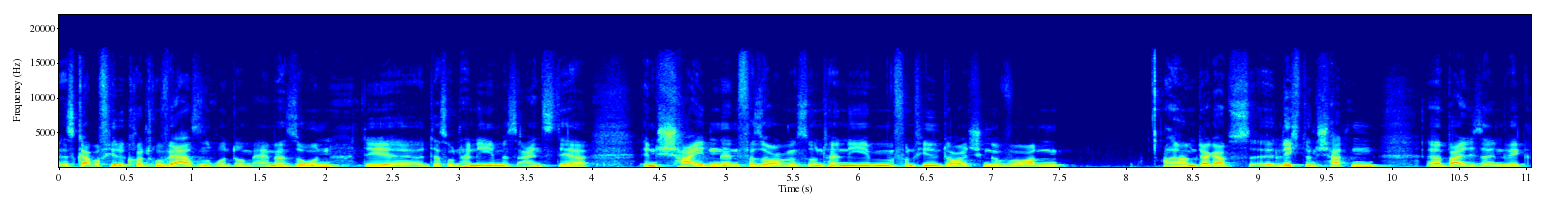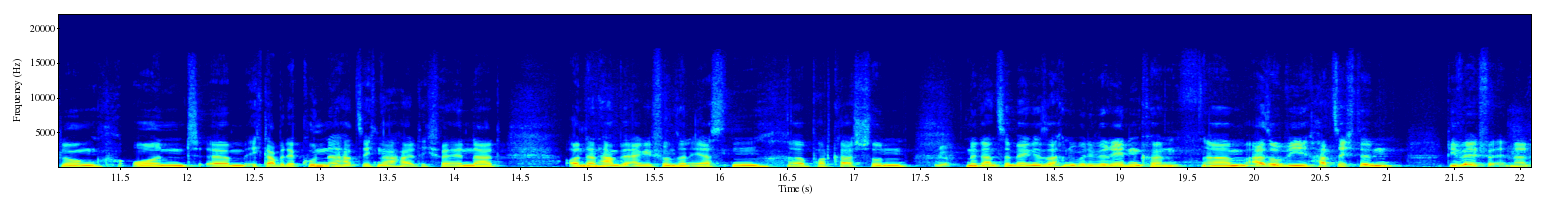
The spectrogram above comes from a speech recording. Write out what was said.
es gab auch viele Kontroversen rund um Amazon. Der, das Unternehmen ist eines der entscheidenden Versorgungsunternehmen von vielen Deutschen geworden. Ähm, da gab es äh, Licht und Schatten äh, bei dieser Entwicklung und ähm, ich glaube, der Kunde hat sich nachhaltig verändert. Und dann haben wir eigentlich für unseren ersten äh, Podcast schon ja. eine ganze Menge Sachen, über die wir reden können. Ähm, also, wie hat sich denn die Welt verändert?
